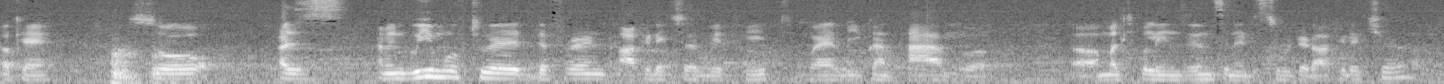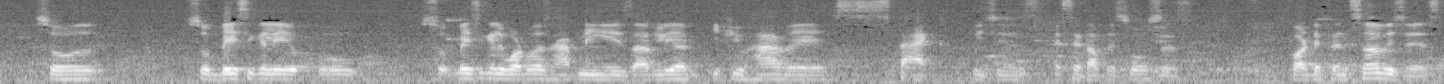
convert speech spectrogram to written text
Okay, so as I mean, we moved to a different architecture with Heat, where we can have uh, uh, multiple engines in a distributed architecture. So, so basically, so basically, what was happening is earlier, if you have a stack, which is a set of resources for different services,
